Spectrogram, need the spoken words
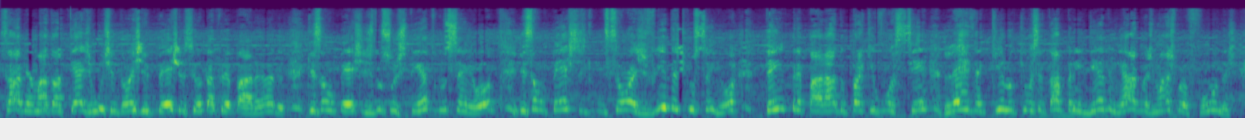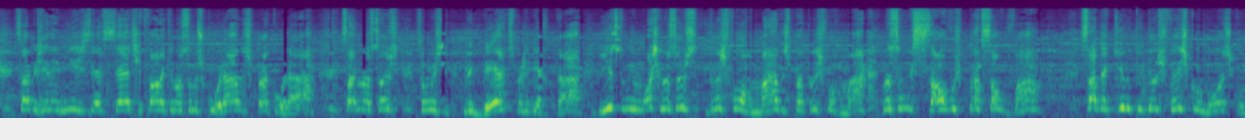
Sabe, amado, até as multidões de peixes o Senhor está preparando, que são peixes do sustento do Senhor e são peixes que são as vidas que o Senhor tem preparado para que você leve aquilo que você está aprendendo em águas mais profundas. Sabe, Jeremias 17 fala que nós somos curados para curar. Sabe, nós somos, somos libertos para libertar. E isso me mostra que nós somos transformados para transformar. Nós somos salvos para salvar. Sabe aquilo que Deus fez conosco?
